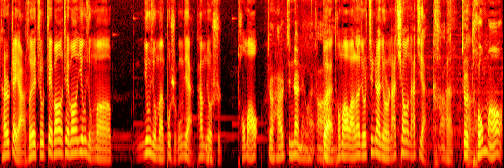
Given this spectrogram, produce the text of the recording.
他是这样，所以就这帮这帮英雄嘛，英雄们不使弓箭，他们就使头矛。就是还是近战这块啊。对，头矛完了就是近战，就是拿枪拿剑砍，就是啊头矛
